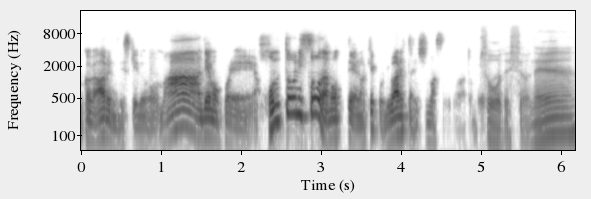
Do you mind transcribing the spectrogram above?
とかがあるんですけど、まあ、でもこれ、本当にそうなのっていうのは結構言われたりしますよ、そうですよね。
